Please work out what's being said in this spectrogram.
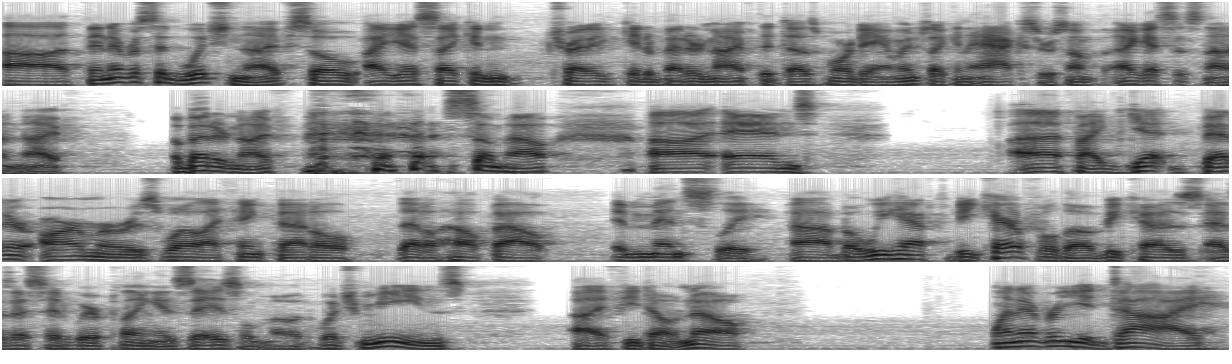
uh, they never said which knife, so I guess I can try to get a better knife that does more damage, like an axe or something. I guess it's not a knife, a better knife somehow. Uh, and uh, if I get better armor as well, I think that'll that'll help out immensely. Uh, but we have to be careful though, because as I said, we're playing Azazel mode, which means, uh, if you don't know, whenever you die,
